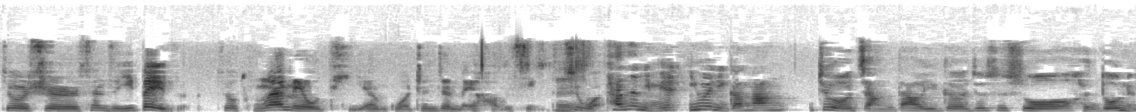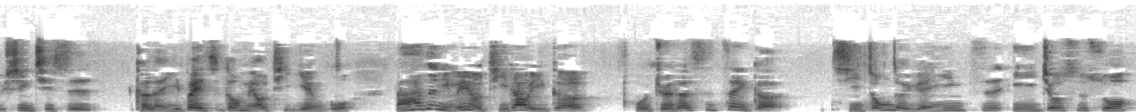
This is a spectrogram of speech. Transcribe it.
就是甚至一辈子就从来没有体验过真正美好的性，这是我。他这里面，因为你刚刚就有讲到一个，就是说很多女性其实可能一辈子都没有体验过。然后他这里面有提到一个，我觉得是这个其中的原因之一，就是说，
